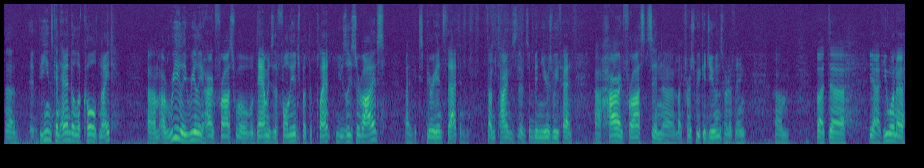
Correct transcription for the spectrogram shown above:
uh, beans can handle a cold night. Um, a really, really hard frost will, will damage the foliage, but the plant usually survives. I've experienced that, and sometimes there's been years we've had uh, hard frosts in uh, like first week of June sort of thing. Um, but uh, yeah, if you want to,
